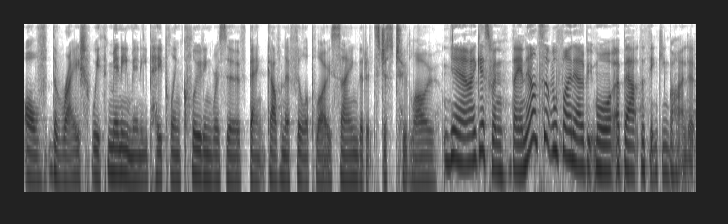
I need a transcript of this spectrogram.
of the rate, with many, many people, including Reserve Bank Governor Philip Lowe, saying that it's just too low. Yeah, and I guess when they announce it, we'll find out a bit more about the thinking behind it.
